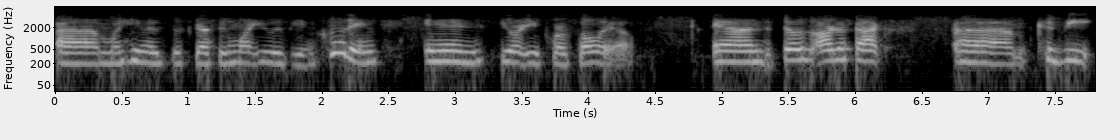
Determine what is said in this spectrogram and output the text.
um, when he was discussing what you would be including in your ePortfolio. And those artifacts um, could be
